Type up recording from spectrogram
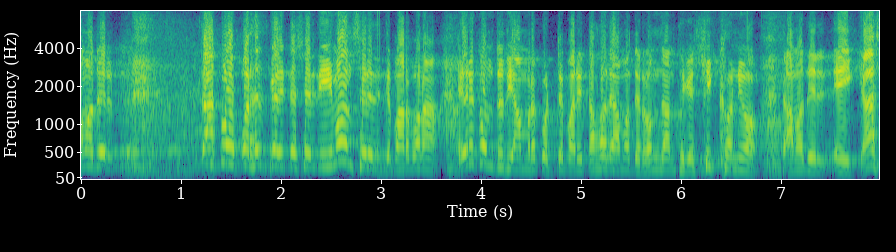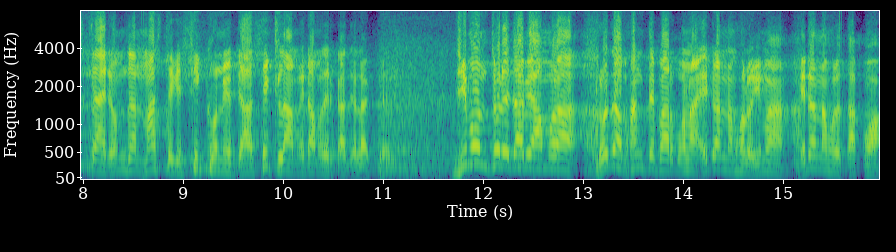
আমাদের তাকুয়া দিয়ে ইমান দিতে পারব না। এরকম যদি আমরা করতে পারি, তাহলে আমাদের রমজান থেকে শিক্ষণীয়, আমাদের এই কাজটায় রমজান মাস থেকে শিক্ষণীয় যা শিখলাম, এটা আমাদের কাজে লাগবে। জীবন চলে যাবে, আমরা রোজা ভাঙতে পারব না। এটার নাম হলো ইমান এটার নাম হলো তাকওয়া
